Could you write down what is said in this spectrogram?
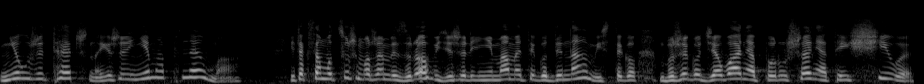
nieużyteczne, jeżeli nie ma pneuma. I tak samo cóż możemy zrobić, jeżeli nie mamy tego dynamizmu, tego Bożego działania, poruszenia, tej siły?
